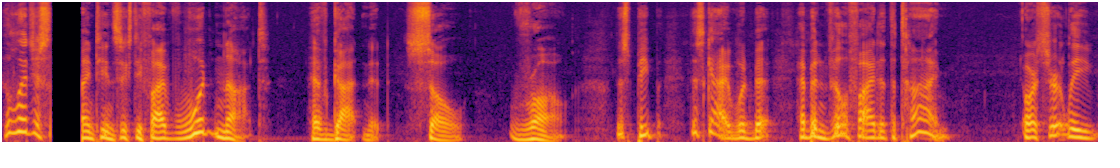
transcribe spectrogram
the legislature in 1965 would not have gotten it so wrong. This people, this guy would be, have been vilified at the time, or certainly,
